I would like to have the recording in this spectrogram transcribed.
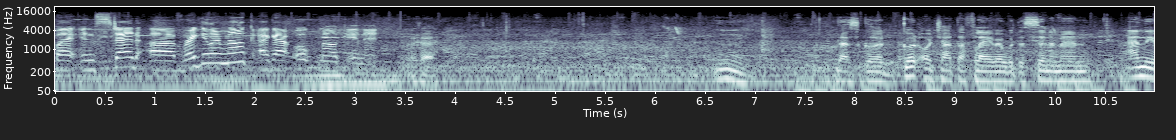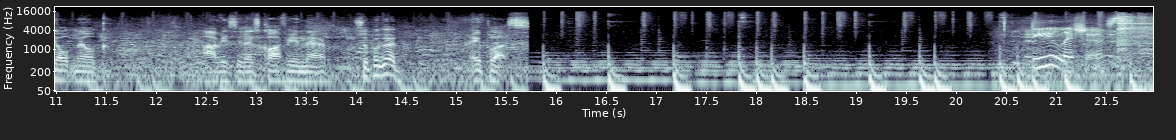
but instead of regular milk, I got oat milk in it. Okay. Mmm, that's good. Good horchata flavor with the cinnamon and the oat milk. Obviously there's coffee in there. Super good. A+. plus. Delicious.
